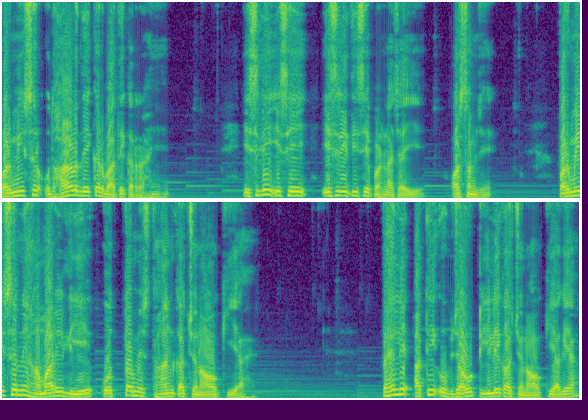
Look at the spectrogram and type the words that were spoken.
परमेश्वर उदाहरण देकर बातें कर रहे हैं। इसलिए इसे इस रीति से पढ़ना चाहिए और समझें, परमेश्वर ने हमारे लिए उत्तम स्थान का चुनाव किया है। पहले अति उपजाऊ टीले का चुनाव किया गया।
